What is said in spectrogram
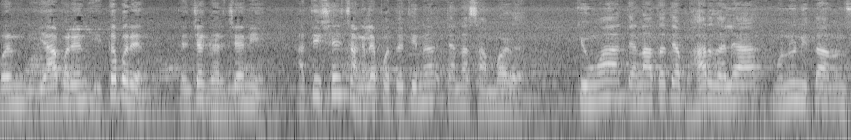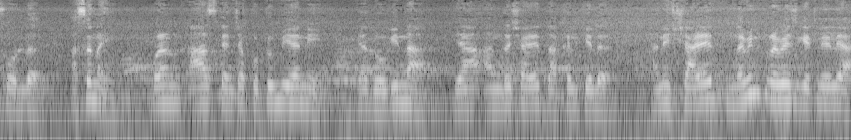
पण यापर्यंत इथंपर्यंत त्यांच्या घरच्यांनी अतिशय चांगल्या पद्धतीनं त्यांना सांभाळलं. किंवा त्यांना आता त्या भार झाल्या म्हणून इथं आणून सोडलं असं नाही. पण आज त्यांच्या कुटुंबियांनी या दोघींना या अंधशाळेत दाखल केलं आणि शाळेत नवीन प्रवेश घेतलेल्या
